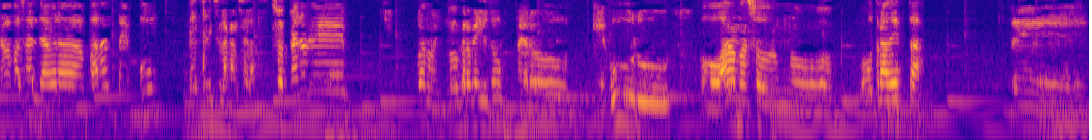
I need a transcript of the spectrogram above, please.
¿qué va a pasar de ahora para adelante? ¡Boom! Netflix la cancela. So, espero que, bueno, no creo que YouTube, pero que Hulu o Amazon o otra de estas eh,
